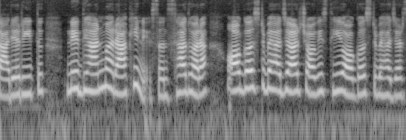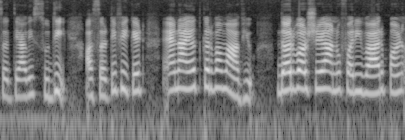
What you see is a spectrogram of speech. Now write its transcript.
કાર્યરીતને ધ્યાનમાં રાખીને સંસ્થા દ્વારા ઓગસ્ટ બે હજાર ચોવીસથી ઓગસ્ટ બે હજાર સત્યાવીસ સુધી આ સર્ટિફિકેટ એનાયત કરવામાં આવ્યું. દર વર્ષે આનું ફરીવાર પણ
